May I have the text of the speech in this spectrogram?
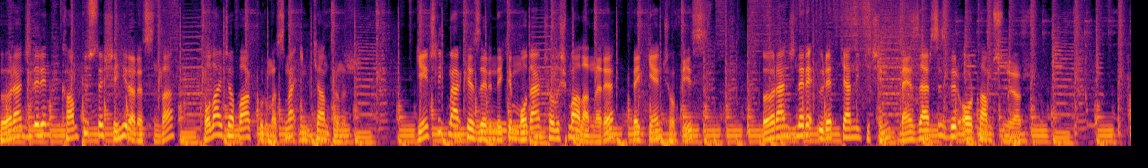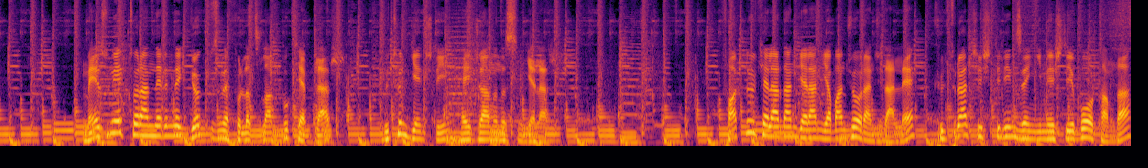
öğrencilerin kampüsle şehir arasında kolayca bağ kurmasına imkan tanır. Gençlik merkezlerindeki modern çalışma alanları ve genç ofis, öğrencilere üretkenlik için benzersiz bir ortam sunuyor. Mezuniyet törenlerinde gökyüzüne fırlatılan bu kepler, bütün gençliğin heyecanını simgeler. Farklı ülkelerden gelen yabancı öğrencilerle kültürel çeşitliliğin zenginleştiği bu ortamda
